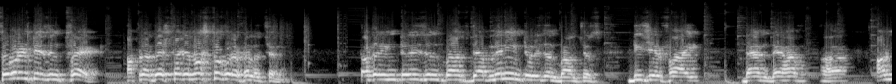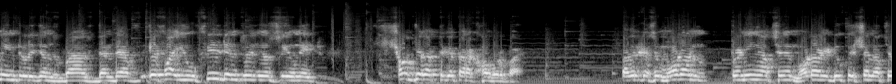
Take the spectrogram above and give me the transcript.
সোভারেন্টি ইজ ইন থ্রেট আপনার দেশটাকে নষ্ট করে ফেলেছেন। তাদের intelligence branch they have many intelligence branches DGFI then they have army intelligence branch then they have FIU field intelligence unit সব জায়গা থেকে তারা খবর পায়। তাদের কাছে মডার্ন ট্রেনিং আছে মডার্ন এডুকেশন আছে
